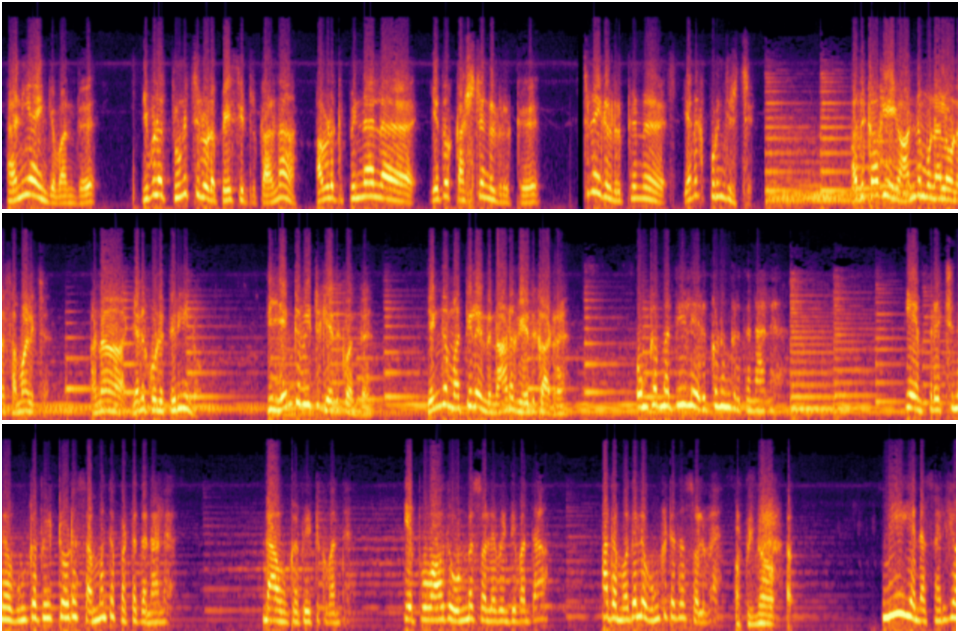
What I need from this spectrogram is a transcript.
தனியா இங்க வந்து இவ்வளவு துணிச்சலோட பேசிட்டு இருக்கான்னா அவளுக்கு பின்னால ஏதோ கஷ்டங்கள் இருக்கு பிரச்சனைகள் இருக்குன்னு எனக்கு புரிஞ்சிருச்சு. அதுக்காக எங்க அண்ணன் முன்னால உன்னை சமாளிச்சேன். ஆனா எனக்கு ஒண்ணு தெரியணும். நீ எங்க வீட்டுக்கு எதுக்கு வந்த? எங்க மத்தியில இந்த நாடகம் எதுக்கு ஆடுற? உங்க மத்தியில இருக்கணுங்கிறதுனால. என் பிரச்சனை உங்க வீட்டோட சம்பந்தப்பட்டதுனால. நான் உங்க வீட்டுக்கு வந்தேன். எப்பவாவது உண்மை சொல்ல வேண்டி வந்தா அத முதல்ல உங்ககிட்ட தான் சொல்லுவேன். அப்படின்னா நீ என்ன சரியா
